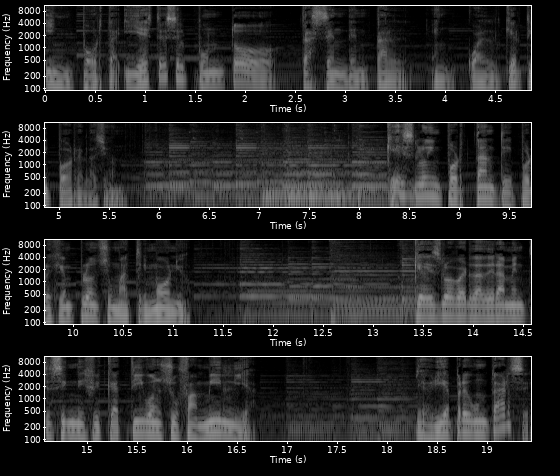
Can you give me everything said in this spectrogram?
importa. Y este es el punto trascendental en cualquier tipo de relación. ¿Qué es lo importante, por ejemplo, en su matrimonio? ¿Qué es lo verdaderamente significativo en su familia? Debería preguntarse,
